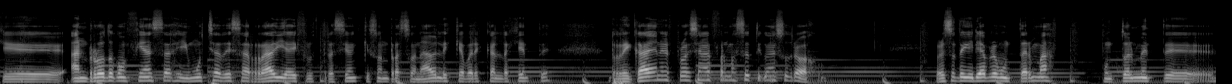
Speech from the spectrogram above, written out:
que han roto confianzas y mucha de esa rabia y frustración que son razonables que aparezcan la gente recaen en el profesional farmacéutico en su trabajo. Por eso te quería preguntar más puntualmente,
